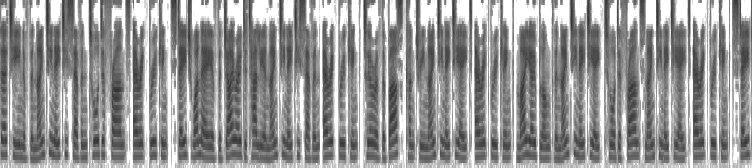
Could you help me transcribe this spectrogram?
13 of the 1987 Tour de France Eric Breukink Stage 1A of the Giro d'Italia 1987 Eric Breukink Tour of the Basque Country 1988 Eric Breukink Maillot Blanc the 1988 Tour de France 1988 Eric Breukink Stage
